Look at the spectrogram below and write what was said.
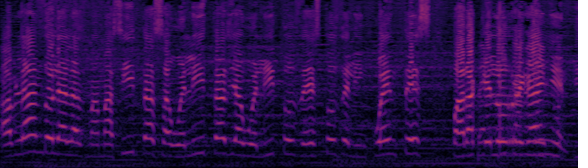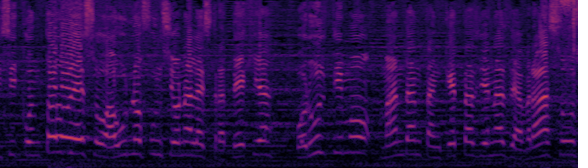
hablándole a las mamacitas, abuelitas y abuelitos de estos delincuentes para que los regañen. Y si con todo eso aún no funciona la estrategia, por último mandan tanquetas llenas de abrazos.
